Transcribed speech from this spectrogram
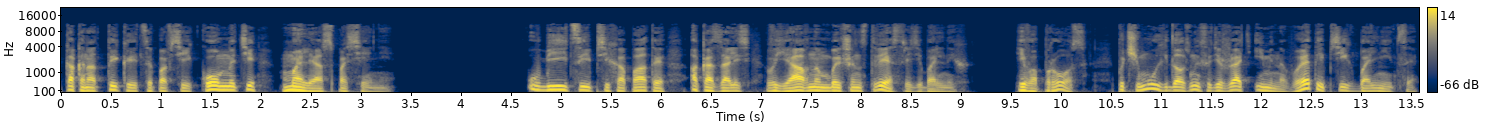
как она тыкается по всей комнате, моля о спасении. Убийцы и психопаты оказались в явном большинстве среди больных. И вопрос, почему их должны содержать именно в этой психбольнице,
